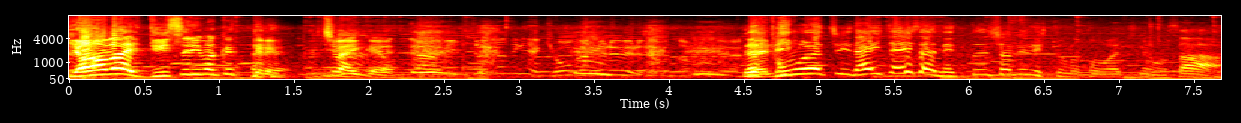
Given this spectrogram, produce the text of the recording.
やばい、ディスりまくってる。1枚いくよ。いや力人的には驚愕レベルだもんな友達大体さネットで喋る人の友達でもさ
